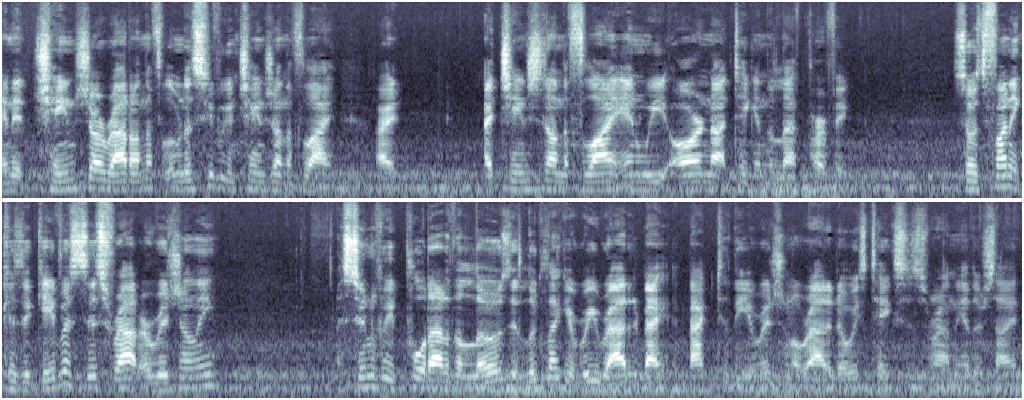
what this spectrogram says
and it changed our route on the fly. Let's see if we can change it on the fly. All right, I changed it on the fly, and we are not taking the left perfect. So it's funny because it gave us this route originally. As soon as we pulled out of the Lowe's, it looked like it rerouted back back to the original route. It always takes us around the other side.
